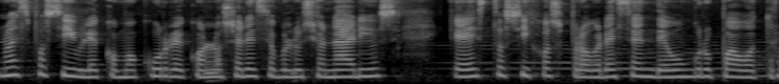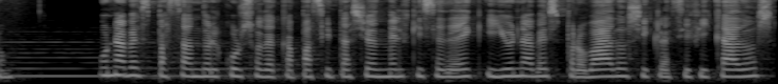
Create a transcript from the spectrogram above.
No es posible, como ocurre con los seres evolucionarios, que estos hijos progresen de un grupo a otro. Una vez pasando el curso de capacitación Melquisedec y una vez probados y clasificados,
